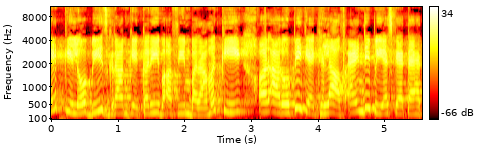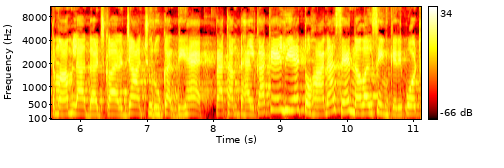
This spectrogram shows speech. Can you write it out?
एक किलो 20 ग्राम के करीब अफीम बरामद की और आरोपी के खिलाफ एनडीपीएस के तहत मामला दर्ज कर जाँच शुरू कर दी है। प्रथम तहलका के लिए टोहाना से नवल सिंह की रिपोर्ट।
